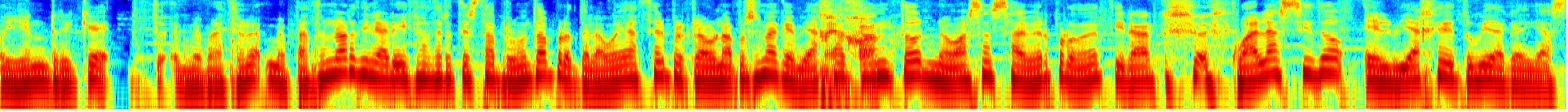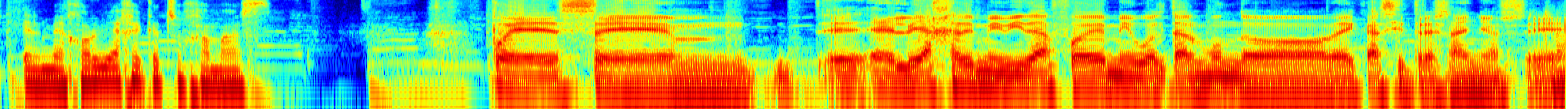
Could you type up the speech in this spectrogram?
Oye, Enrique, me parece, una, me parece una ordinariedad hacerte esta pregunta, pero te la voy a hacer porque, claro, una persona que viaja Mejor. tanto no vas a saber por dónde tirar. ¿Cuál ha sido el viaje de tu vida que digas, el mejor viaje que he hecho jamás? Pues eh, el viaje de mi vida fue mi vuelta al mundo de casi tres años eh,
